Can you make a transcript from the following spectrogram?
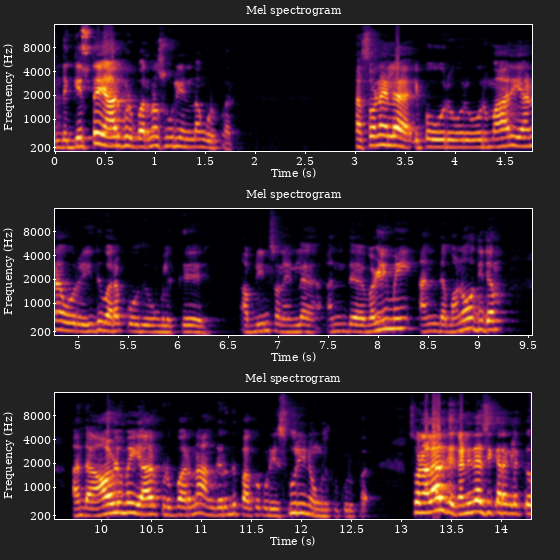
அந்த கெத்தை யார் கொடுப்பாருன்னா சூரியன் தான் கொடுப்பாரு. நான் சொன்னேன்ல இப்போ ஒரு ஒரு ஒரு மாதிரியான ஒரு இது வரப்போகுது உங்களுக்கு அப்படின்னு சொன்னேன்ல அந்த வலிமை அந்த மனோதிடம் அந்த ஆளுமை யார் கொடுப்பாருன்னா அங்கேருந்து பார்க்கக்கூடிய சூரியன் உங்களுக்கு கொடுப்பார். ஸோ நல்லா இருக்கு கன்னிராசிக்காரங்களுக்கு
